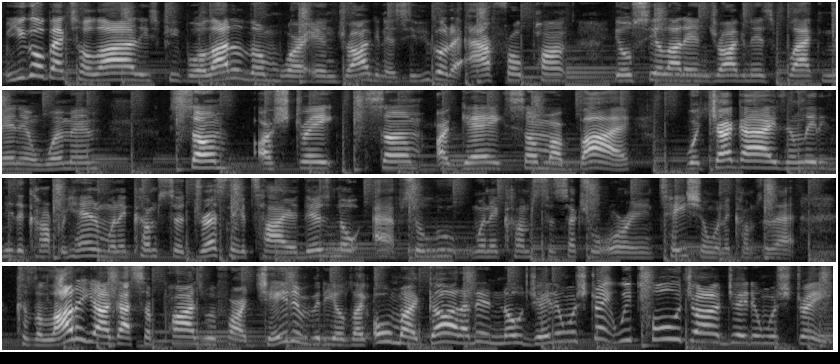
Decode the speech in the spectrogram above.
when you go back to a lot of these people, a lot of them were androgynous. If you go to Afro punk, you'll see a lot of androgynous black men and women. Some are straight, some are gay, some are bi, what y'all guys and ladies need to comprehend when it comes to dressing attire, there's no absolute when it comes to sexual orientation when it comes to that. Because a lot of y'all got surprised with our Jaden videos, like, oh my god, I didn't know Jaden was straight. We told y'all Jaden was straight.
